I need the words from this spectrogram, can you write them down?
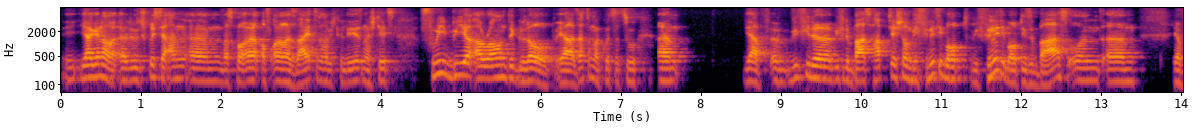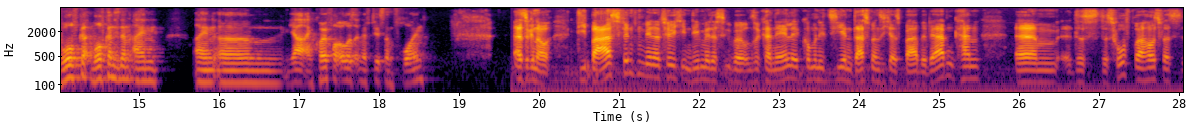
Ja, genau. Äh, du sprichst ja an, ähm, was bei eu auf eurer Seite, das habe ich gelesen, da steht Free Beer Around the Globe. Ja, sag doch mal kurz dazu. Ähm, ja, wie viele, wie viele Bars habt ihr schon? Wie findet ihr überhaupt, wie findet ihr überhaupt diese Bars? Und ähm, ja, worauf, worauf kann sich dann ein, ein, ähm, ja, ein Käufer eures NFTs dann freuen? Also genau, die Bars finden wir natürlich, indem wir das über unsere Kanäle kommunizieren, dass man sich als Bar bewerben kann. Ähm, das, das Hofbrauhaus, was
